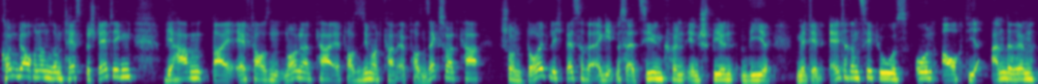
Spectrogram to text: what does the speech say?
Konnten wir auch in unserem Test bestätigen. Wir haben bei 11.900K, 11.700K und 11.600K schon deutlich bessere Ergebnisse erzielen können in Spielen wie mit den älteren CPUs und auch die anderen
